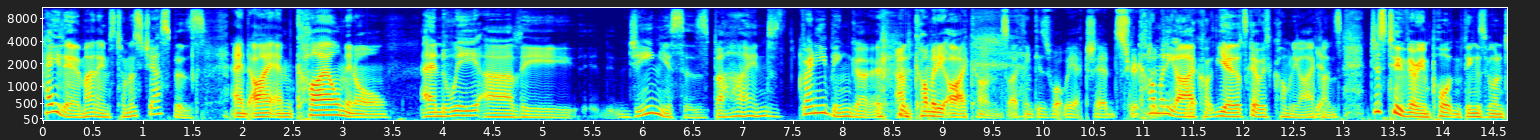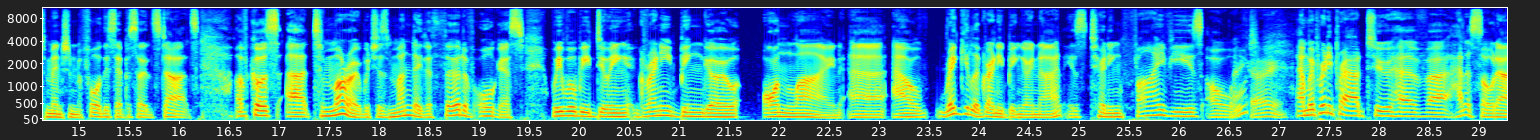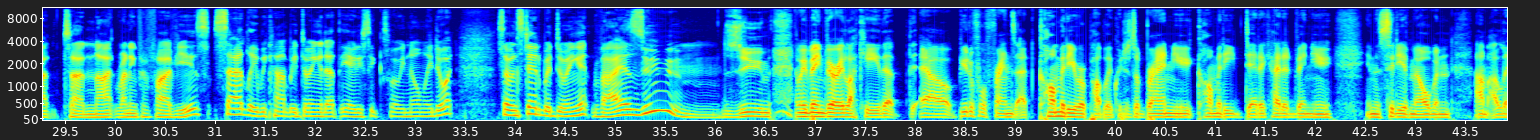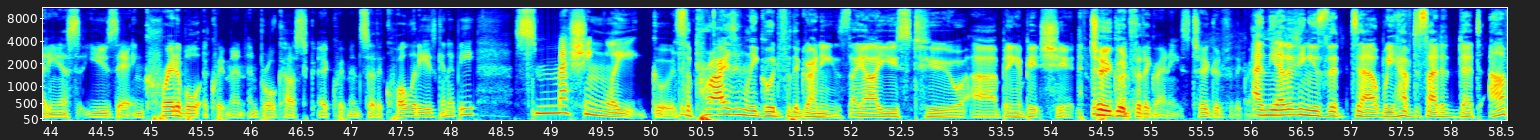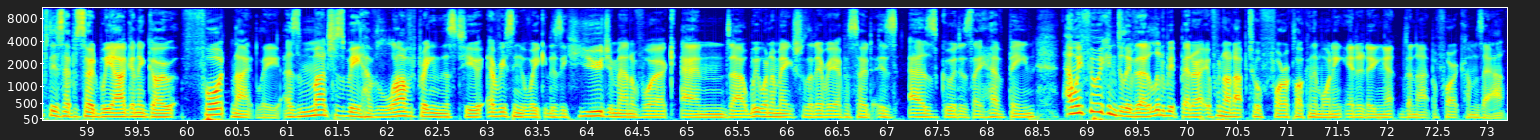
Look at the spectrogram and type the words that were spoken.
Hey there, my name's Thomas Jaspers, And I am Kyle Minall. and we are the geniuses behind Granny Bingo. Um, comedy icons, I think, is what we actually had scripted. Comedy icons. Yeah, let's go with comedy icons. Just two very important things we wanted to mention before this episode starts. Of course, uh, tomorrow, which is Monday, the 3rd of August, we will be doing Granny Bingo online. Uh, our regular Granny Bingo night is turning five years old. Wacko. And we're pretty proud to have uh, had a sold out uh, night running for five years. Sadly, we can't be doing it at the 86 where we normally do it. So instead, we're doing it via Zoom. Zoom. And we've been very lucky that our beautiful friends at Comedy Republic, which is a brand new comedy dedicated venue in the city of Melbourne, um, are letting us use their incredible equipment and broadcast equipment. So the quality is going to be smashingly good. Surprisingly good for the grannies. They are used to uh, being a bit shit. Too good for the grannies. Too good for the grannies. And the other thing is that uh, we have decided that after this episode, we are going to go fortnightly. As much as we have loved bringing this to you every single week, it is a huge amount of work, and uh, we want to make sure that every episode is as good as they have been. And we feel we can deliver that a little bit better if we're not up till four o'clock in the morning editing it the night before it comes out.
